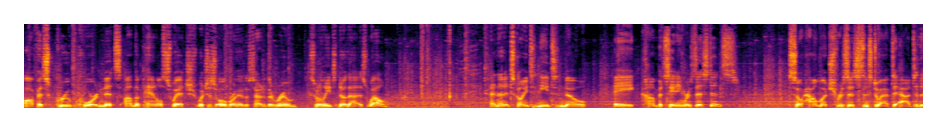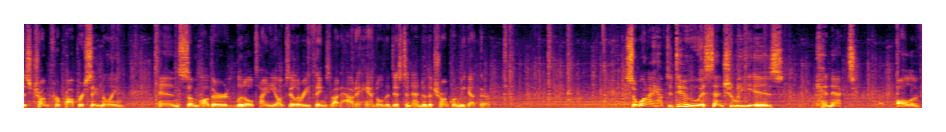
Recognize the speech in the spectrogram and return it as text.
office group coordinates on the panel switch, which is over on the other side of the room. So it'll need to know that as well. And then it's going to need to know a compensating resistance, so how much resistance do I have to add to this trunk for proper signaling? And some other little tiny auxiliary things about how to handle the distant end of the trunk when we get there. So what I have to do essentially is connect all of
